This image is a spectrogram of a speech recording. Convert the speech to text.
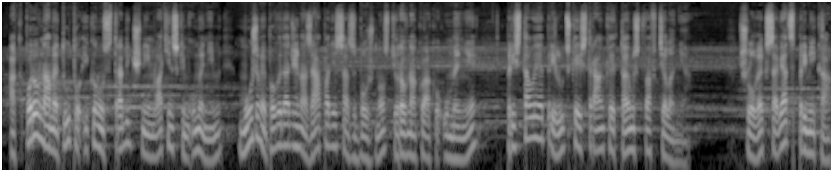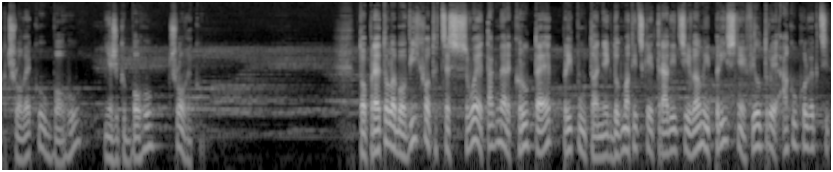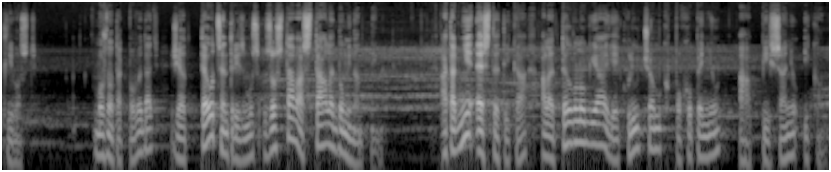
Ak porovnáme túto ikonu s tradičným latinským umením, môžeme povedať, že na západe sa zbožnosť, rovnako ako umenie, pristavuje pri ľudskej stránke tajomstva vtelenia. Človek sa viac primýká k človeku, Bohu, než k Bohu, človeku. To preto, lebo východ cez svoje takmer kruté pripútanie k dogmatickej tradícii veľmi prísne filtruje akúkoľvek citlivosť možno tak povedať, že teocentrizmus zostáva stále dominantným. A tak nie estetika, ale teológia je kľúčom k pochopeniu a písaniu ikon.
